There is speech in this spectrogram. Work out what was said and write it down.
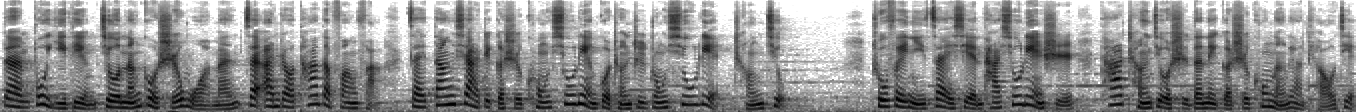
但不一定就能够使我们在按照他的方法，在当下这个时空修炼过程之中修炼成就。除非你再现他修炼时、他成就时的那个时空能量条件，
